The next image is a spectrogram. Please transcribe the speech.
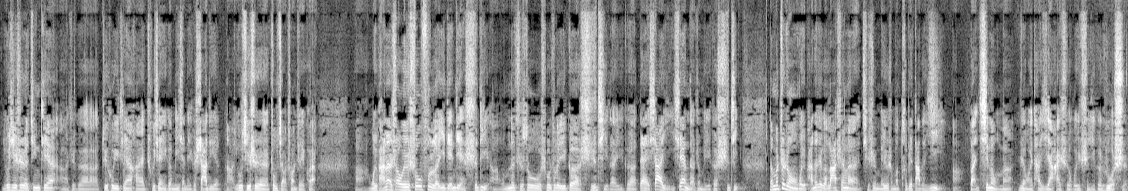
尤其是今天啊，这个最后一天还出现一个明显的一个杀跌啊，尤其是中小创这一块啊，尾盘呢稍微收复了一点点失地啊，我们的指数收出了一个实体的一个带下影线的这么一个实体。那么这种尾盘的这个拉升呢，其实没有什么特别大的意义啊。短期呢，我们认为它依然还是维持一个弱势，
